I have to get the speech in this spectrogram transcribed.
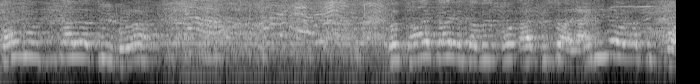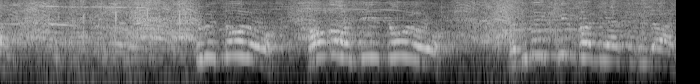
Kongo ist ein geiler Typ, oder? Total geil ist, aber halt, bist du alleine hier oder hast du einen Freund? Du bist solo. Kongo, sie ist solo. Das ist ein Kind von mir, hat sie gesagt.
